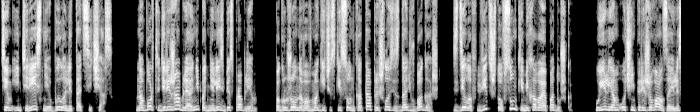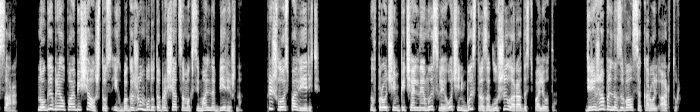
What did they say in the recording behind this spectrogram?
Тем интереснее было летать сейчас. На борт дирижабля они поднялись без проблем. Погруженного в магический сон кота пришлось сдать в багаж, сделав вид, что в сумке меховая подушка. Уильям очень переживал за Элисара, но Гэбриэл пообещал, что с их багажом будут обращаться максимально бережно. Пришлось поверить. Впрочем, печальные мысли очень быстро заглушила радость полета. Дирижабль назывался «Король Артур».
